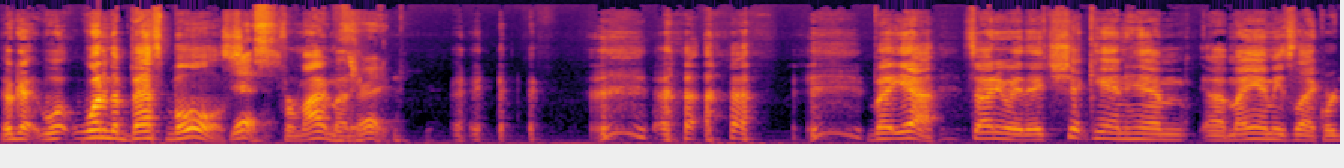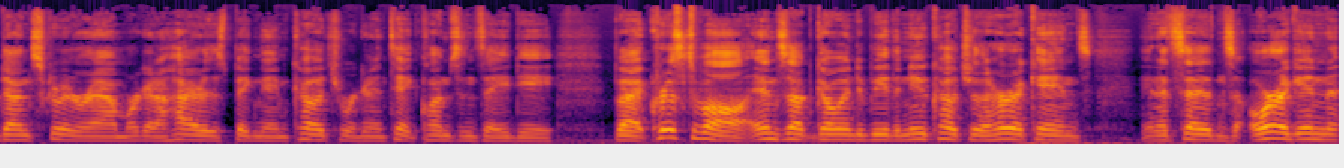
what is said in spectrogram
They're got w- one of the best bowls. Yes, for my money. That's right. but yeah, so anyway, they shit can him. Uh, Miami's like, we're done screwing around. We're going to hire this big name coach. We're going to take Clemson's AD. But Cristobal ends up going to be the new coach of the Hurricanes, and it says Oregon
